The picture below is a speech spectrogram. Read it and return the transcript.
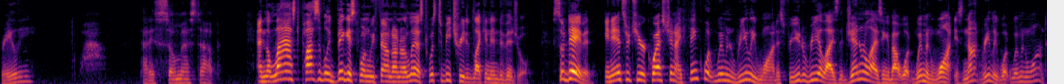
Really? That is so messed up. And the last, possibly biggest one we found on our list was to be treated like an individual. So David, in answer to your question, I think what women really want is for you to realize that generalizing about what women want is not really what women want.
